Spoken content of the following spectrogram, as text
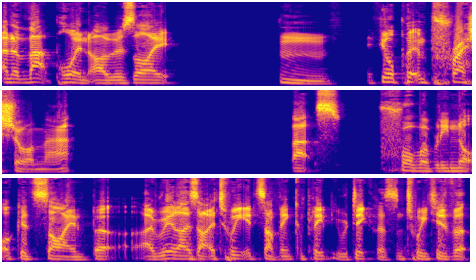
and at that point, I was like, hmm, if you're putting pressure on that, that's probably not a good sign. But I realized that I tweeted something completely ridiculous and tweeted that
